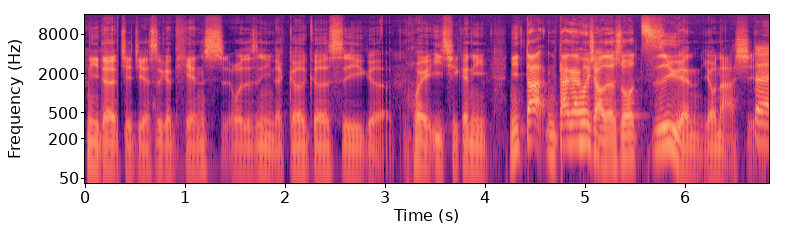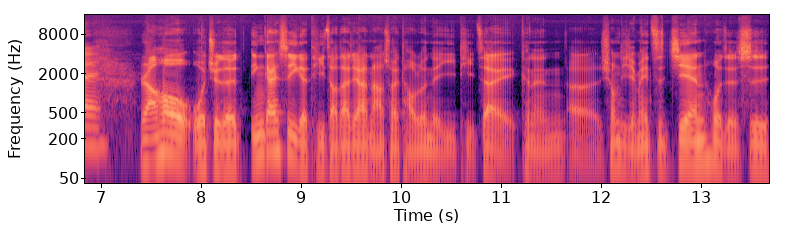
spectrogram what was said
你的姐姐是个天使，或者是你的哥哥是一个会一起跟你，你大你大概会晓得说资源有哪些。对。然后我觉得应该是一个提早大家拿出来讨论的议题，在可能呃兄弟姐妹之间，或者是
